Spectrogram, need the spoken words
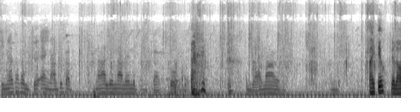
จริงนะถ้าผมเจอแอ่งน้ำที่แบบน่าเล่นน่าเล่นเนี่ยผมจะโดดเลย ผมร้อนมากเลยครับไปติ้วเดี๋ยวเรา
